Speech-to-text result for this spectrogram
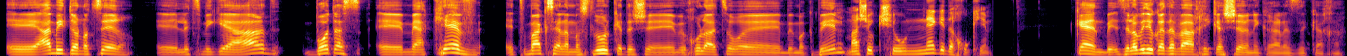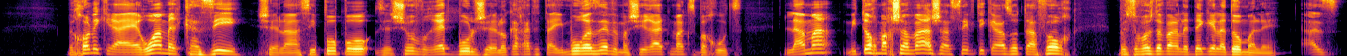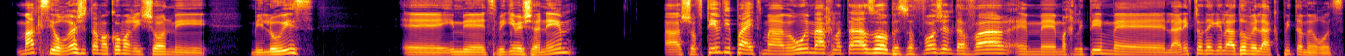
אה, המילטון עוצר אה, לצמיגי hard, בוטס אה, מעכב את מקס על המסלול כדי שהם יוכלו לעצור במקביל. משהו שהוא נגד החוקים. כן, זה לא בדיוק הדבר הכי כשר, נקרא לזה ככה. בכל מקרה, האירוע המרכזי של הסיפור פה זה שוב רדבול שלוקחת את ההימור הזה ומשאירה את מקס בחוץ. למה? מתוך מחשבה שה safety car הזאת תהפוך בסופו של דבר לדגל אדום מלא. אז מקס יורש את המקום הראשון מ- מלואיס אה, עם אה, צמיגים ישנים. השופטים טיפה התמהמהו עם ההחלטה הזו, בסופו של דבר הם אה, מחליטים אה, להניף את הדגל האדום ולהקפיא את המרוץ.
